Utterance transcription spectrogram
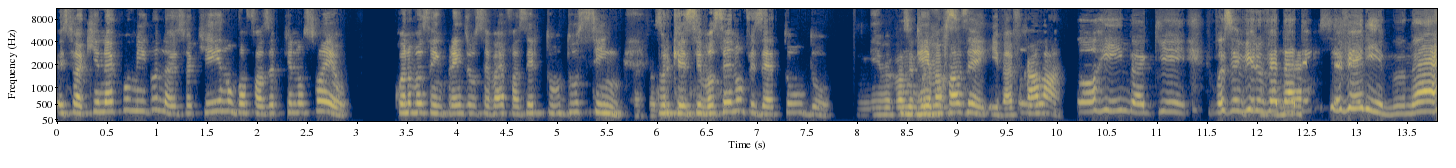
Isso aqui não é comigo, não. Isso aqui não vou fazer porque não sou eu. Quando você empreende, você vai fazer tudo sim. Porque tudo. se você não fizer tudo, Ninguém vai fazer. Ninguém vai fazer e vai ficar lá. Tô rindo aqui. Você vira o verdadeiro é. Severino, né?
